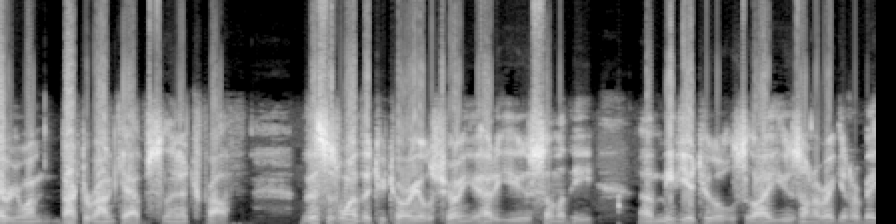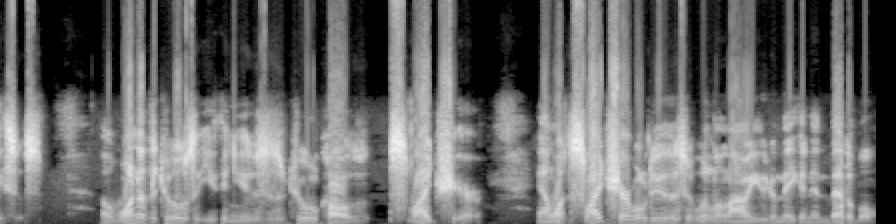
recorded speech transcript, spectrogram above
everyone, Dr. Ron Capps, the Niche Prof. This is one of the tutorials showing you how to use some of the uh, media tools that I use on a regular basis. Uh, one of the tools that you can use is a tool called SlideShare. And what SlideShare will do is it will allow you to make an embeddable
